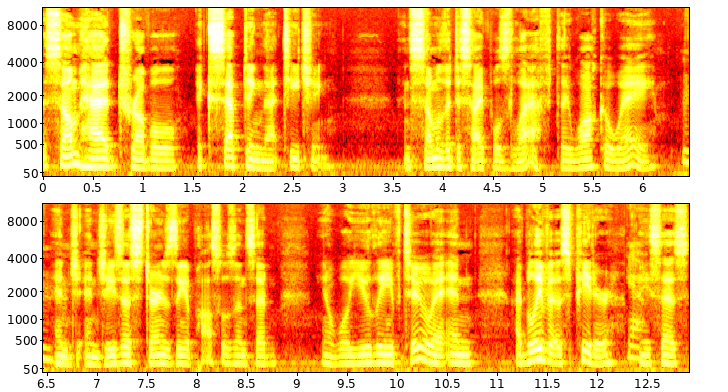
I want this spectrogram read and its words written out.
Some had trouble accepting that teaching, and some of the disciples left. They walk away. Mm-hmm. And, and Jesus turns the apostles and said, You know, will you leave too? And I believe it was Peter. Yeah. He says,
